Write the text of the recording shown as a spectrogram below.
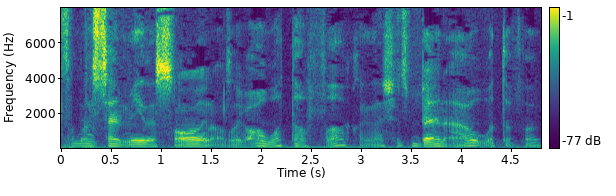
someone sent me this song and I was like, oh what the fuck? Like that shit's been out. What the fuck?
